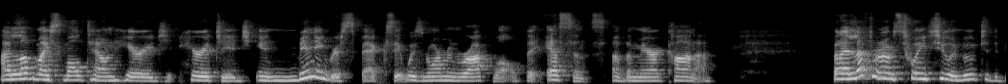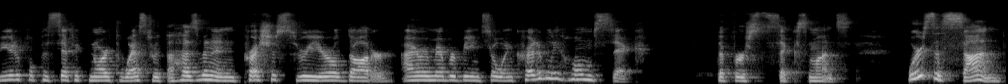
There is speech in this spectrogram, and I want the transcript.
I love my small town heritage. In many respects, it was Norman Rockwell, the essence of Americana. But I left when I was 22 and moved to the beautiful Pacific Northwest with a husband and precious three year old daughter. I remember being so incredibly homesick the first six months. Where's the sun?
